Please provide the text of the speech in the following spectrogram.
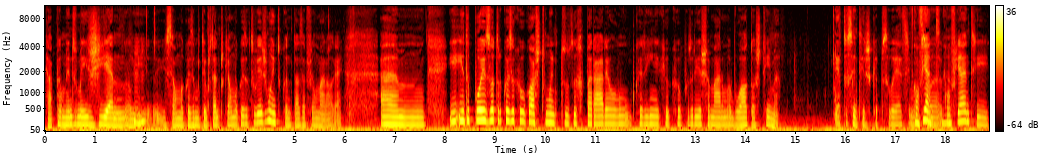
que há pelo menos uma higiene ali. Isso é uma coisa muito importante porque é uma coisa que tu vês muito quando estás a filmar alguém. Ahm, e, e depois, outra coisa que eu gosto muito de reparar é um bocadinho aquilo que eu poderia chamar uma boa autoestima. É tu sentires que a pessoa é assim uma Confiante, pessoa não é? confiante e,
